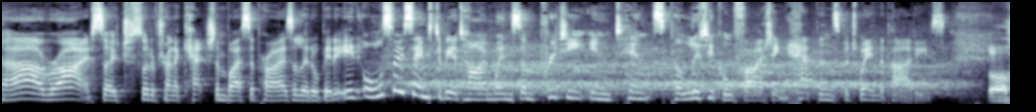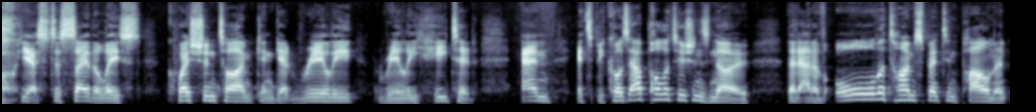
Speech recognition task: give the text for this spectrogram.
Ah, right. So, sort of trying to catch them by surprise a little bit. It also seems to be a time when some pretty intense political fighting happens between the parties. Oh, yes, to say the least. Question time can get really, really heated. And it's because our politicians know that out of all the time spent in Parliament,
